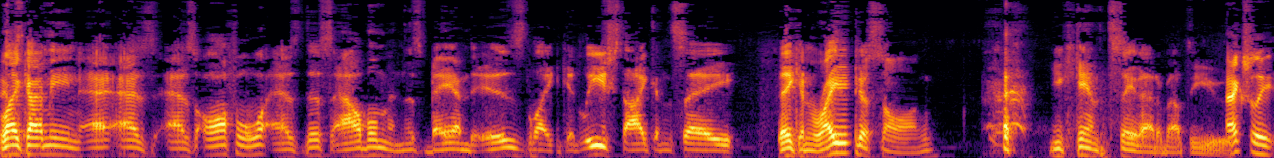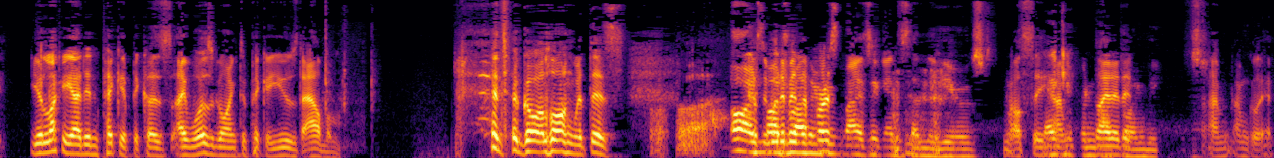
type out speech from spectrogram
like. I mean, as as awful as this album and this band is, like at least I can say they can write a song. you can't say that about the used. Actually, you're lucky I didn't pick it because I was going to pick a used album to go along with this. Uh, Oh, I'd it much would've been the first- do Rise Against than the used. I'll see. Thank I'm you for glad not it. going the used. I'm I'm glad.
